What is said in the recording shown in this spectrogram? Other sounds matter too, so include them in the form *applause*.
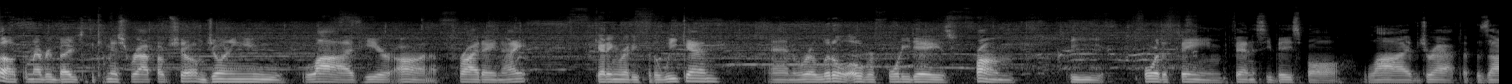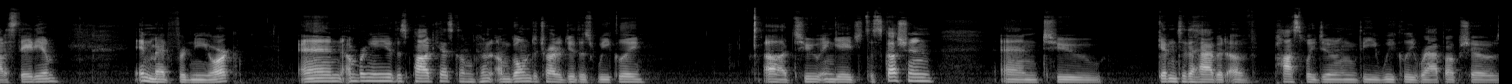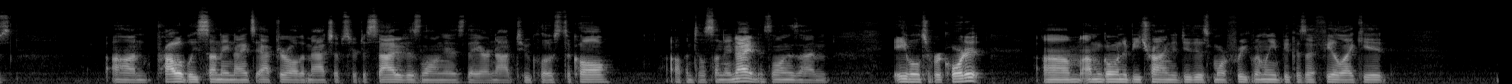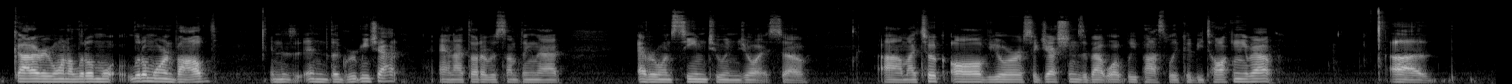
Welcome, everybody, to the Commish Wrap Up Show. I'm joining you live here on a Friday night, getting ready for the weekend, and we're a little over 40 days from the For the Fame Fantasy Baseball live draft at Bozada Stadium in Medford, New York. And I'm bringing you this podcast. Because I'm, I'm going to try to do this weekly uh, to engage discussion and to get into the habit of possibly doing the weekly wrap up shows on probably Sunday nights after all the matchups are decided, as long as they are not too close to call up until Sunday night, as long as I'm able to record it. Um, I'm going to be trying to do this more frequently because I feel like it got everyone a little more, little more involved in the, in the GroupMe chat, and I thought it was something that everyone seemed to enjoy. So um, I took all of your suggestions about what we possibly could be talking about. Uh,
